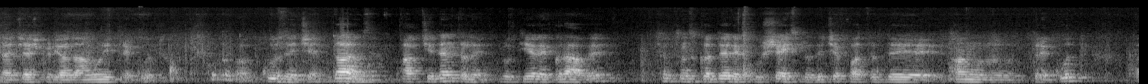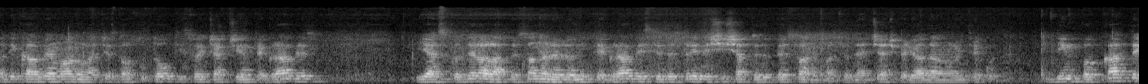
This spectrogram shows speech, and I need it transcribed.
de aceeași perioadă anului trecut, cu 10, dar accidentele rutiere grave sunt în scădere cu 16 față de anul trecut, adică avem anul acesta 118 accidente grave, iar scăderea la persoanele rănite grave este de 37 de persoane față de aceeași perioadă anului trecut. Din păcate,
